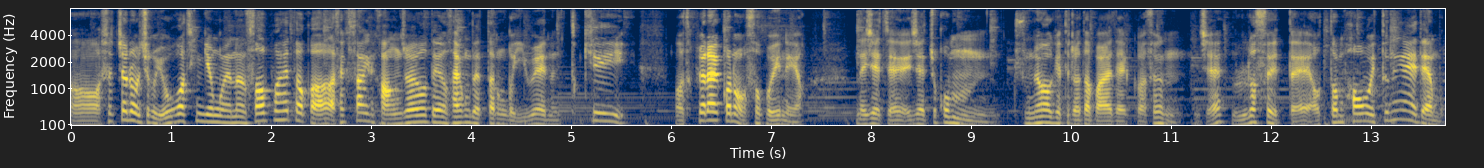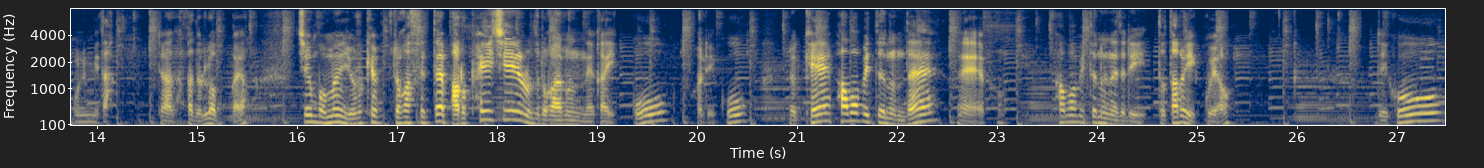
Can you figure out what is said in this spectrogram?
어, 실제로 지금 요거 같은 경우에는 subheader가 색상이 강조되어 사용됐다는 거 이외에는 특히 어, 특별할 건 없어 보이네요. 근데 이제 이제 조금 중요하게 들여다봐야 될 것은 이제 눌렀을 때 어떤 파워가 뜨느냐에 대한 부분입니다. 자, 잠깐 눌러볼까요? 지금 보면 이렇게 들어갔을 때 바로 페이지로 들어가는 애가 있고 그리고 이렇게 팝업이 뜨는데 네, 팝업이 뜨는 애들이 또 따로 있고요. 그리고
